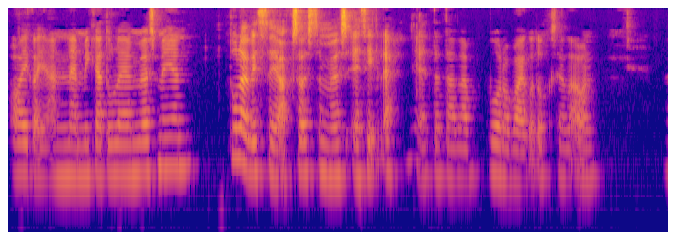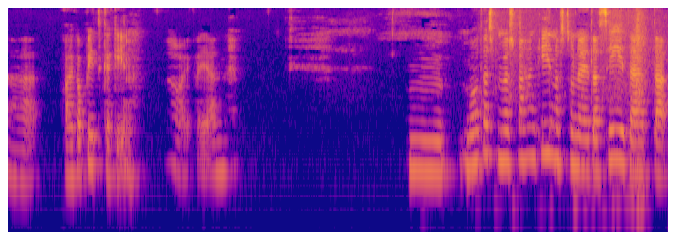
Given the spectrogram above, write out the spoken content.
aikajänne, mikä tulee myös meidän tulevissa jaksoissa myös esille, että tällä vuorovaikutuksella on ää, aika pitkäkin aikajänne. Mm, me oltaisiin myös vähän kiinnostuneita siitä, että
